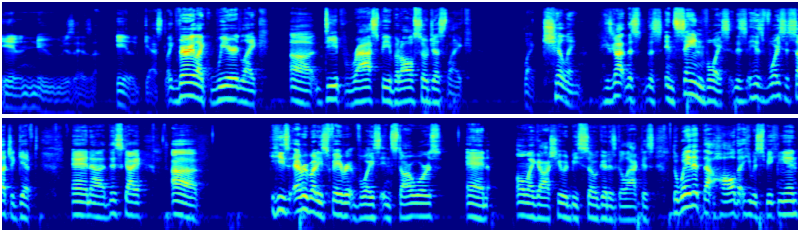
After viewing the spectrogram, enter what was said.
ill news as a ill guest, like very like weird, like uh, deep, raspy, but also just like like chilling. He's got this this insane voice. This his voice is such a gift, and uh, this guy. Uh, he's everybody's favorite voice in Star Wars, and oh my gosh, he would be so good as Galactus. The way that that hall that he was speaking in,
